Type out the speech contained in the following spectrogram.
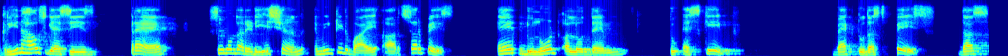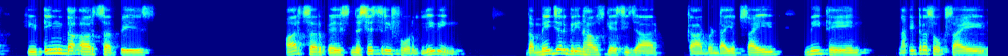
Greenhouse gases trap some of the radiation emitted by Earth's surface and do not allow them to escape back to the space, thus heating the Earth's surface, Earth's surface necessary for living. The major greenhouse gases are carbon dioxide, methane, nitrous oxide,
